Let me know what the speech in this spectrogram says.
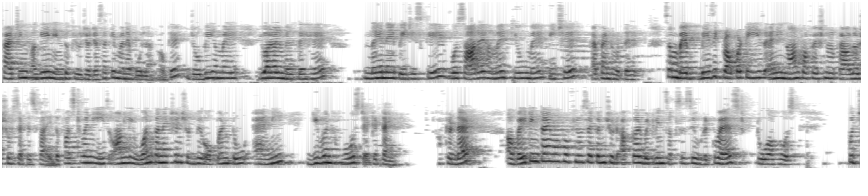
fetching again in the future. जैसा कि मैंने बोला okay? जो भी हमें URL मिलते हैं नए नए पेजेस के, वो सारे हमें क्यू में पीछे अपेंड होते हैं। Some basic properties any non professional traveller should satisfy the first one is only one connection should be open to any given host at a time after that a waiting time of a few second should occur between successive request to a host कुछ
